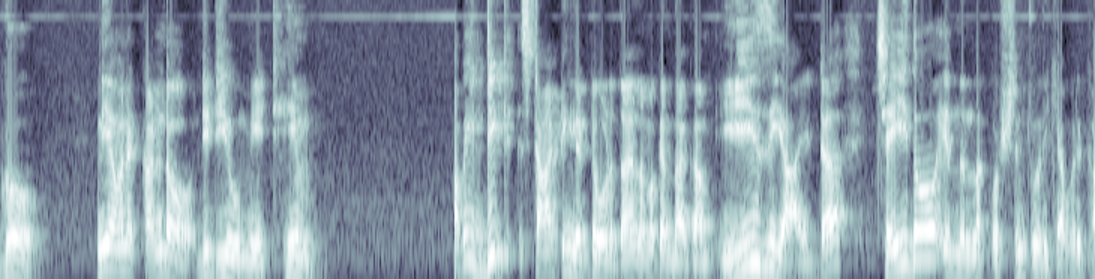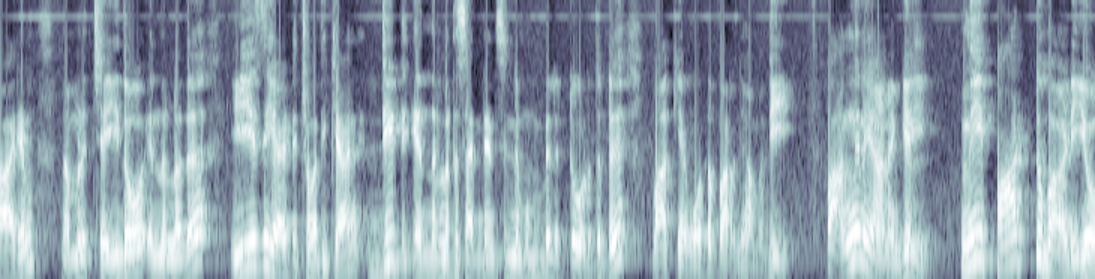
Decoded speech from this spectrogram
ഗോ നീ അവനെ കണ്ടോ? ഡിഡ് യു മീറ്റ് ഹിം അപ്പൊ ഈ ഡിഡ് സ്റ്റാർട്ടിംഗിൽ ഇട്ട് കൊടുത്താൽ നമുക്ക് എന്താക്കാം? ഈസി ആയിട്ട് ചെയ്തോ എന്നുള്ള ക്വസ്റ്റ്യൻ ചോദിക്കാം. ഒരു കാര്യം നമ്മൾ ചെയ്തോ എന്നുള്ളത് ഈസി ആയിട്ട് ചോദിക്കാൻ ഡിഡ് എന്നുള്ളത് സെന്റൻസിന്റെ മുമ്പിൽ ഇട്ട് കൊടുത്തിട്ട് ബാക്കി അങ്ങോട്ട് പറഞ്ഞാൽ മതി. അപ്പൊ അങ്ങനെയാണെങ്കിൽ നീ പാട്ടുപാടിയോ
